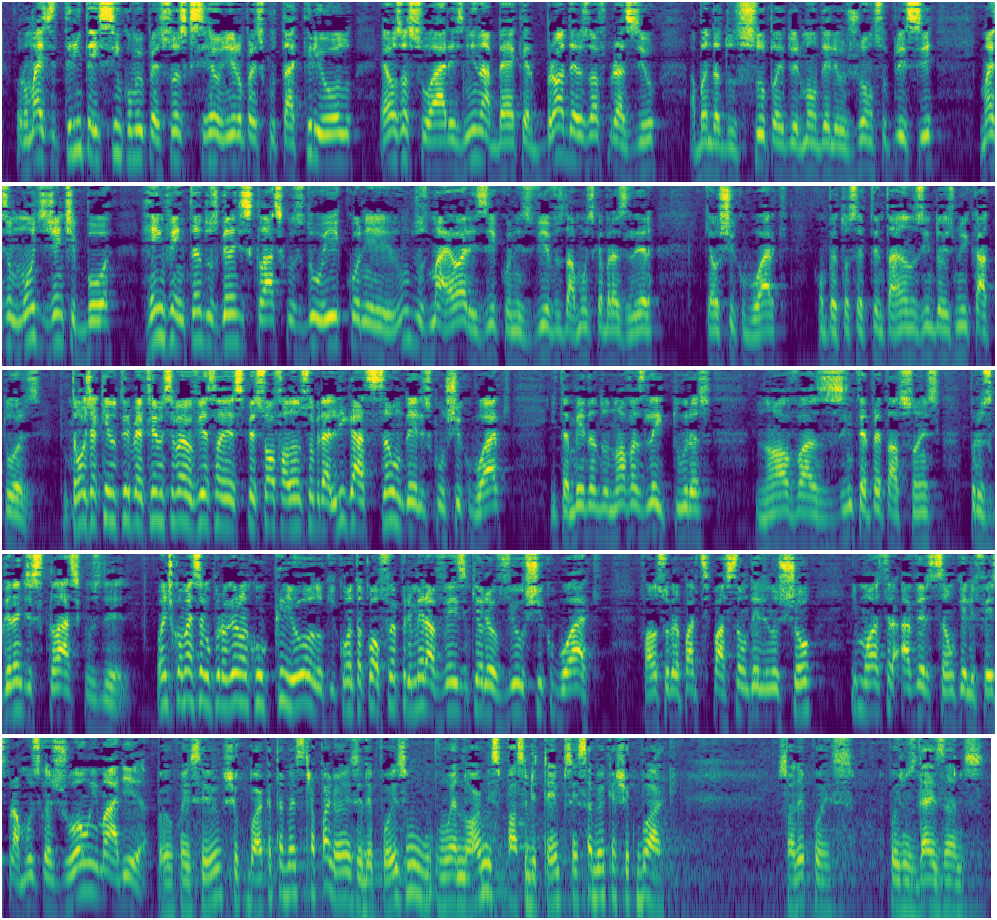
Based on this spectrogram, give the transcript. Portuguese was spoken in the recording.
Foram mais de 35 mil pessoas que se reuniram para escutar Criolo, Elza Soares, Nina Becker, Brothers of Brasil, a banda do Supla e do irmão dele, o João Suplicy, mais um monte de gente boa, reinventando os grandes clássicos do ícone, um dos maiores ícones vivos da música brasileira, que é o Chico Buarque, que completou 70 anos em 2014. Então hoje aqui no Triple FM você vai ouvir essa, esse pessoal falando sobre a ligação deles com Chico Buarque e também dando novas leituras, novas interpretações para os grandes clássicos dele. A gente começa o programa com o Criolo, que conta qual foi a primeira vez em que ele ouviu Chico Buarque. Fala sobre a participação dele no show e mostra a versão que ele fez para a música João e Maria. Eu conheci o Chico Buarque através dos Trapalhões e depois um, um, enorme espaço de tempo sem saber o que é Chico Buarque. Só depois, depois de uns 10 anos.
